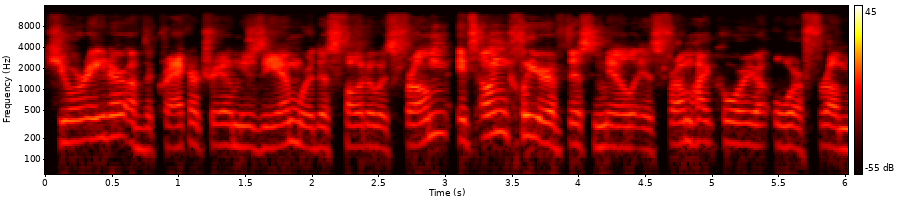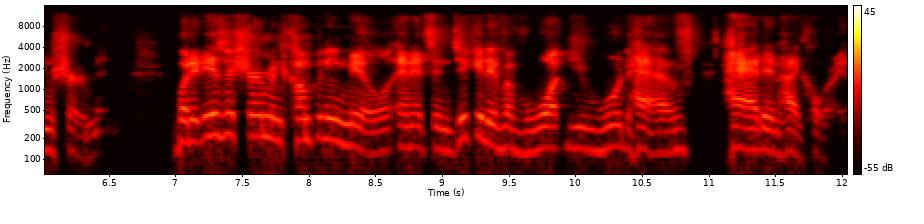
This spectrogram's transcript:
curator of the Cracker Trail Museum, where this photo is from, it's unclear if this mill is from Hicoria or from Sherman. But it is a Sherman Company mill, and it's indicative of what you would have had in Hicoria.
